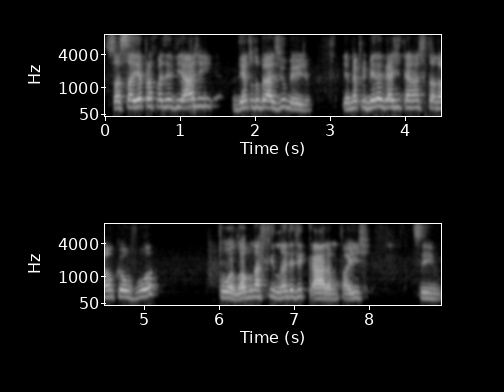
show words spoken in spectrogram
Só saía para fazer viagem dentro do Brasil mesmo. E a minha primeira viagem internacional que eu vou, pô, logo na Finlândia de cara, um país, assim,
